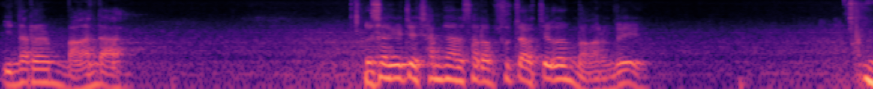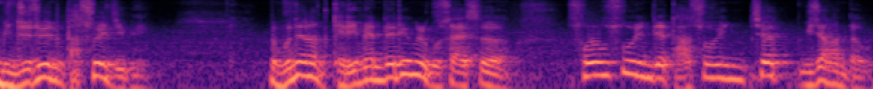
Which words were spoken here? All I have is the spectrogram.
이 나라는 망한다. 의사결정에 참여하는 사람 숫자가 적으면 망하는 거예요. 민주주의는 다수의 집이. 문제는 게리맨더링을 구사해서 소수인데 다수인 척 위장한다고.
